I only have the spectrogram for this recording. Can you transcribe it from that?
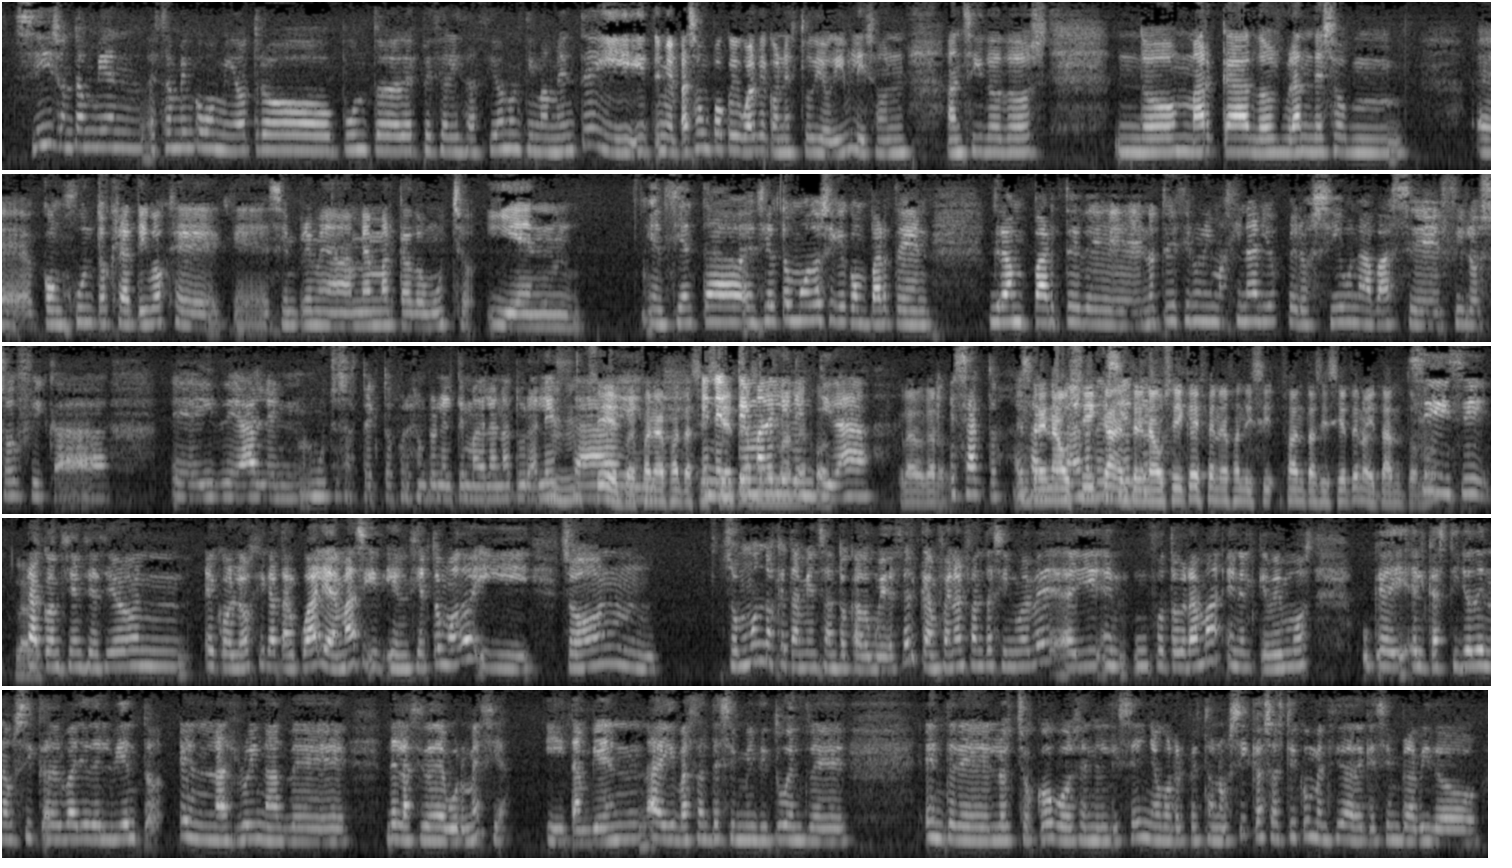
Sí, son también, es también como mi otro punto de especialización últimamente y, me pasa un poco igual que con Estudio Ghibli, son, han sido dos, dos marcas, dos grandes eh, conjuntos creativos que, que siempre me, ha, me, han marcado mucho. Y en, en, cierta, en cierto modo sí que comparten gran parte de, no te decir un imaginario, pero sí una base filosófica eh, ideal en muchos aspectos, por ejemplo en el tema de la naturaleza, sí, pues Final Fantasy en, 7, el tema de la identidad. Lejos. Claro, claro. Exacto. Entre, Nausicaa, entre Nausicaa y Final Fantasy 7 no hay tanto, ¿no? Sí, sí, claro. la concienciación ecológica tal cual y además, y, y en cierto modo, y son son mundos que también se han tocado muy de cerca. En Final Fantasy IX hay en un fotograma en el que vemos okay, el castillo de Nausicaa del Valle del Viento en las ruinas de, de la ciudad de Burmecia y también hay bastante similitud entre entre los chocobos en el diseño con respecto a Nausicaa. O sea, estoy convencida de que siempre ha habido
